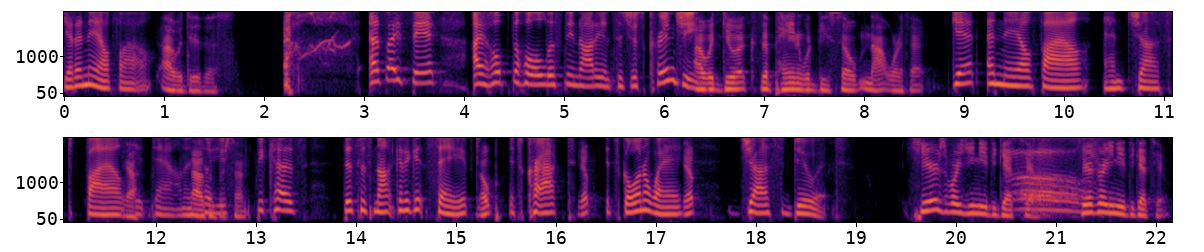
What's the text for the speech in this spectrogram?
Get a nail file. I would do this. As I say it, I hope the whole listening audience is just cringy. I would do it because the pain would be so not worth it. get a nail file and just file Yeah, it down until you percent. because this is not going to get saved. Nope. It's cracked. Yep. It's going away. Yep. Just do it. Here's where you need to get to. Oh. Here's where you need to get to.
